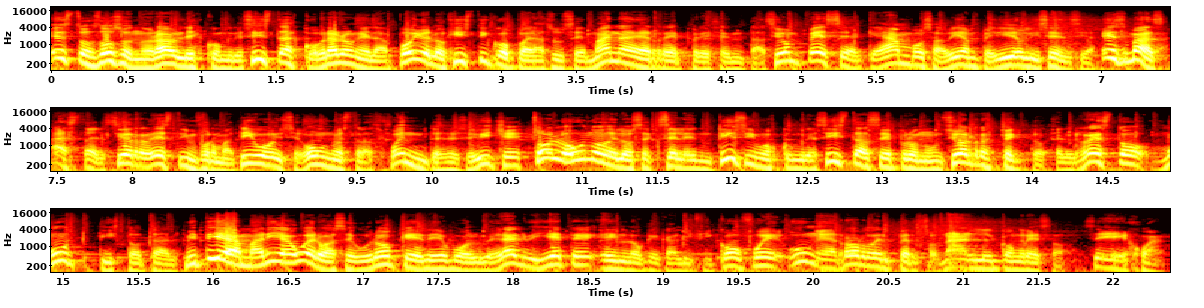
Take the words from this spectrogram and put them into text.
Estos dos honorables congresistas cobraron el apoyo logístico para su semana de representación pese a que ambos habían pedido licencia. Es más, hasta el cierre de este informativo y según nuestras fuentes de ceviche, solo uno de los excelentísimos congresistas se pronunció al respecto. El resto, mutis total. Mi tía María Agüero aseguró que devolverá el billete en lo que calificó fue un error del personal del Congreso. Sí, Juan.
